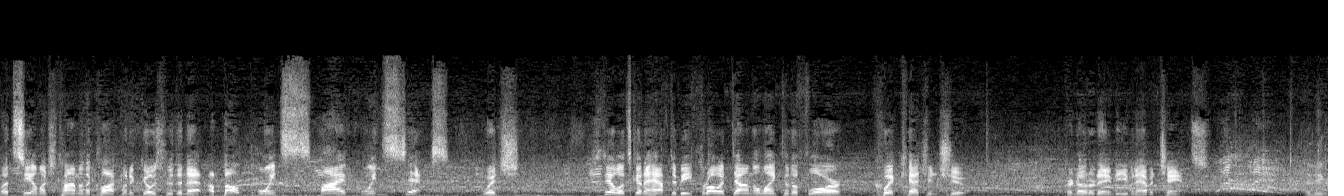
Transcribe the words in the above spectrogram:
Let's see how much time on the clock when it goes through the net. About points 5.6, which still it's going to have to be throw it down the length of the floor, quick catch and shoot for Notre Dame to even have a chance. I think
